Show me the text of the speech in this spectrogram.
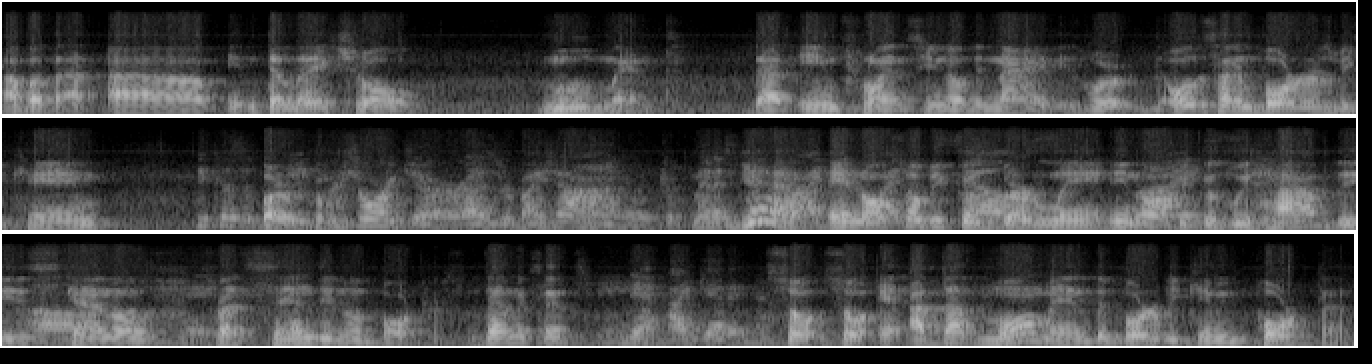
about that uh, intellectual movement that influenced, you know, the 90s, where all of a sudden borders became Because of Part of need for the- Georgia or Azerbaijan or Turkmenistan. Yeah, and also because. Berlin, you know, because we have these Oh, kind of okay. transcending borders. Does that make sense? Yeah, I get it now. So, so at that moment, the border became important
